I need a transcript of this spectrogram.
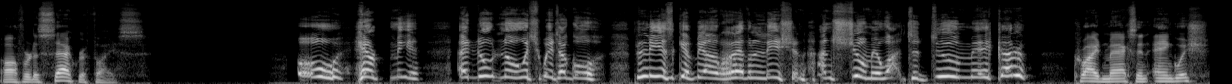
offered a sacrifice. Oh, help me! I don't know which way to go. Please give me a revelation and show me what to do, Maker! cried Max in anguish.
